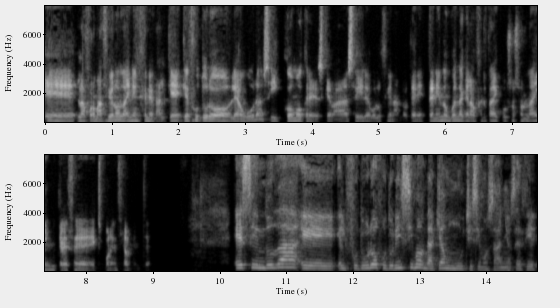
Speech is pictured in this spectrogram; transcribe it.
Eh, la formación online en general. ¿Qué, futuro le auguras y cómo crees que va a seguir evolucionando, teniendo en cuenta que la oferta de cursos online crece exponencialmente? Es sin duda eh, el futuro, futurísimo de aquí a muchísimos años. Es decir,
